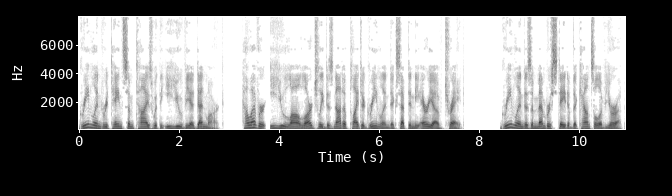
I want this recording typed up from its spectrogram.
Greenland retains some ties with the EU via Denmark. However, EU law largely does not apply to Greenland except in the area of trade. Greenland is a member state of the Council of Europe.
